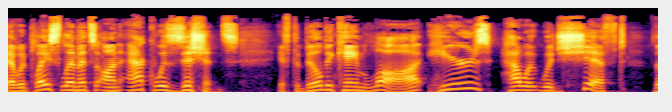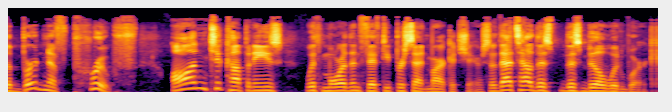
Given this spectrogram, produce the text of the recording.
that would place limits on acquisitions. If the bill became law, here's how it would shift the burden of proof on to companies with more than 50% market share. So that's how this this bill would work.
